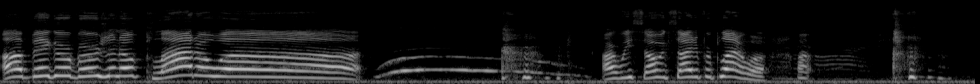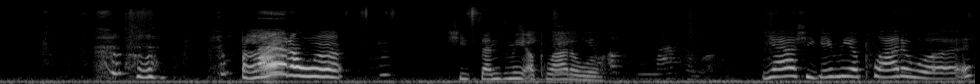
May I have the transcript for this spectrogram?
A bigger version of Platiwuh! Are we so excited for Platiwuh? Platiwuh! She sends me a Platiwuh. Yeah, she gave me a Platiwuh.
